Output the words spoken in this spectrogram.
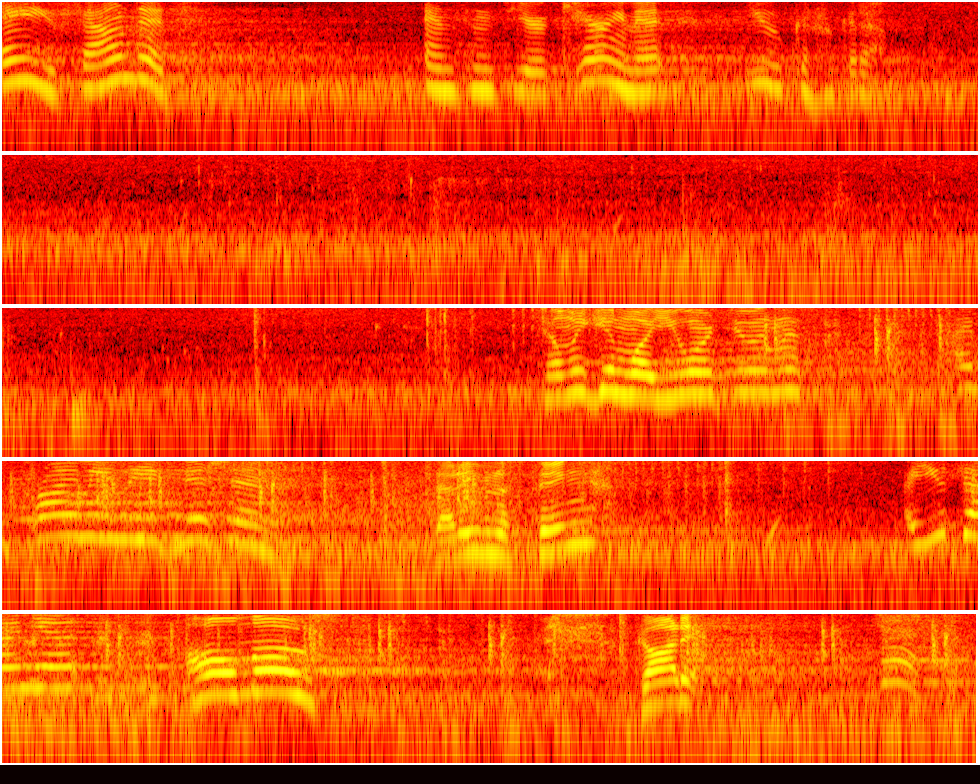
Hey, you found it. And since you're carrying it, you can hook it up. Tell me again why you weren't doing this? I'm priming the ignition. Is that even a thing? Are you done yet? Almost! Got it. Yes!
